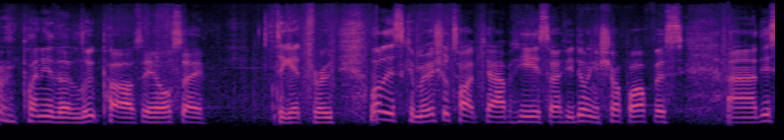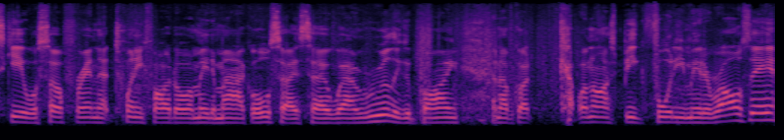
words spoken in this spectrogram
plenty of the loop piles there also to get through. A lot of this commercial type carpet here, so if you're doing a shop office, uh, this gear will sell for around that $25 a metre mark also, so uh, really good buying. And I've got a couple of nice big 40 metre rolls there.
